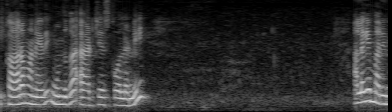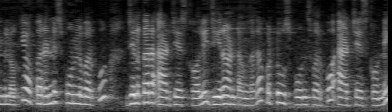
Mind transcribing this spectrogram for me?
ఈ కారం అనేది ముందుగా యాడ్ చేసుకోవాలండి. అలాగే మరి ఇందులోకి ఒక రెండు స్పూన్ల వరకు జీలకర్ర యాడ్ చేసుకోవాలి. జీరా అంటాం కదా ఒక టూ స్పూన్స్ వరకు యాడ్ చేసుకోండి.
